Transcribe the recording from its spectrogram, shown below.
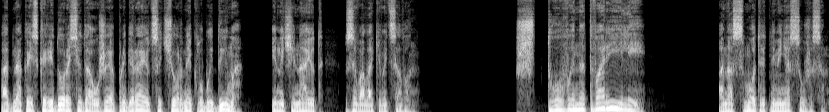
однако из коридора сюда уже пробираются черные клубы дыма и начинают заволакивать салон. «Что вы натворили?» Она смотрит на меня с ужасом.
